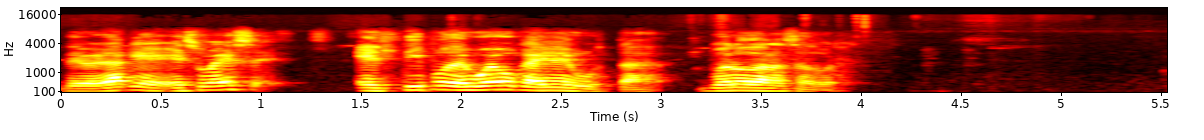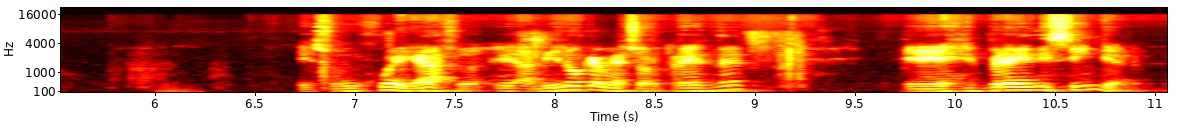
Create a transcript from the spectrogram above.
De verdad que eso es el tipo de juego que a mí me gusta, duelo de lanzadores. Es un juegazo. Eh, a mí lo que me sorprende es Brady Singer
